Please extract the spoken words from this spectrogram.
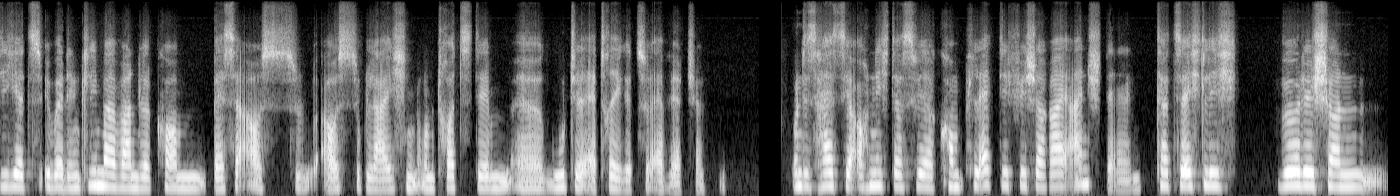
die jetzt über den Klimawandel kommen, besser auszu, auszugleichen und trotzdem äh, gute Erträge zu erwirtschaften. Und es das heißt ja auch nicht, dass wir komplett die Fischerei einstellen. Tatsächlich würde schon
